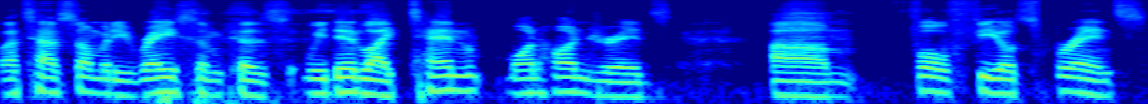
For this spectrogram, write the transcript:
let's have somebody race him because we did like 10 100s um, full field sprints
